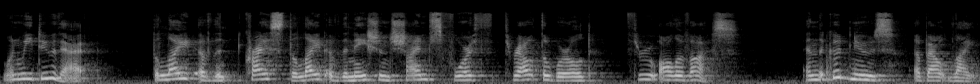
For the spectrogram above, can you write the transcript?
When we do that, the light of the Christ, the light of the nation, shines forth throughout the world through all of us. And the good news about light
